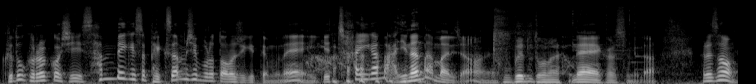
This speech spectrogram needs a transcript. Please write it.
그도 그럴 것이 300에서 130으로 떨어지기 때문에 이게 차이가 많이 난단 말이죠. 두 배도 더 나요. 네 그렇습니다. 그래서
